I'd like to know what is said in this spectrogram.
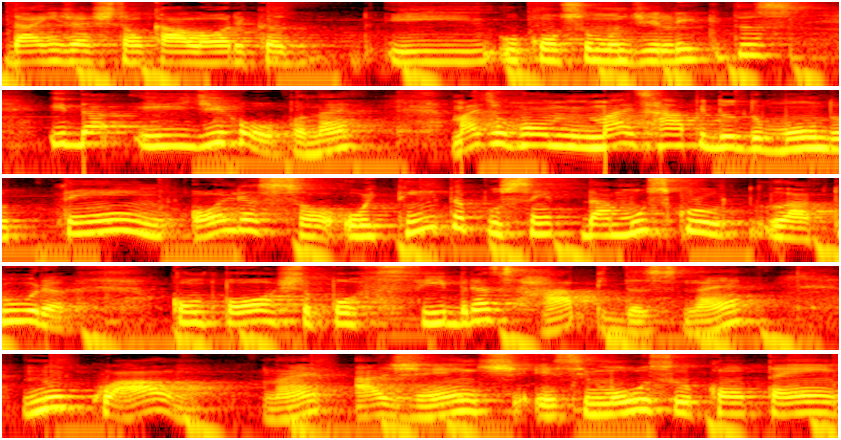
da ingestão calórica e o consumo de líquidos e, da, e de roupa, né? Mas o home mais rápido do mundo tem, olha só, 80% da musculatura composta por fibras rápidas, né? No qual, né, a gente, esse músculo contém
